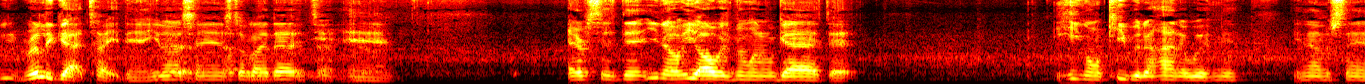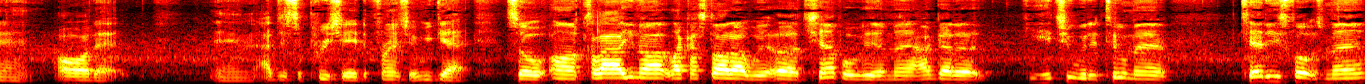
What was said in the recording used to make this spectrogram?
we really got tight. Then you know what I'm saying, stuff like that. And ever since then, you know, he always been one of them guys that he gonna keep it a hundred with me. You know what I'm saying? All that. And I just appreciate the friendship we got. So, uh, Clyde, you know, like I start out with uh, Champ over here, man. I gotta hit you with it too, man. Tell these folks, man,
